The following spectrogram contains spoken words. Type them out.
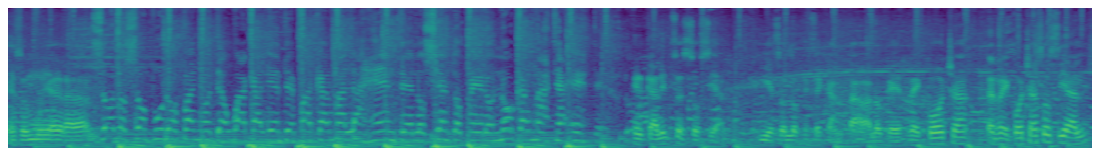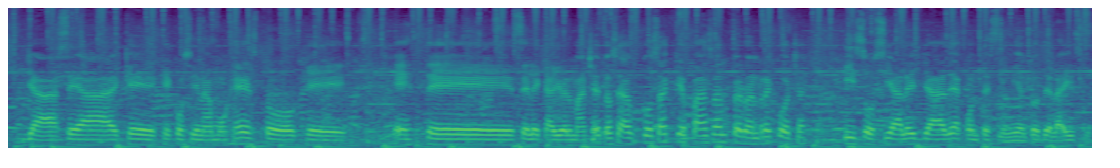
eso es muy agradable. Solo son puros paños de agua caliente para calmar la gente, lo siento, pero no calmaste a este. El calipso es social y eso es lo que se cantaba, lo que es recocha, recocha social, ya sea que, que cocinamos esto, que este, se le cayó el machete, o sea, cosas que pasan pero en recocha y sociales ya de acontecimientos de la isla.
